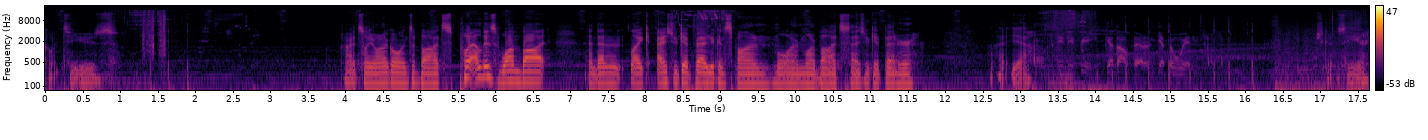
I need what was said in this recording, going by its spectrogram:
Going to use. Alright, so you want to go into bots. Put at least one bot and then like as you get better you can spawn more and more bots as you get better. Uh, yeah. CDP, get out there and get the win. Just gonna see here.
